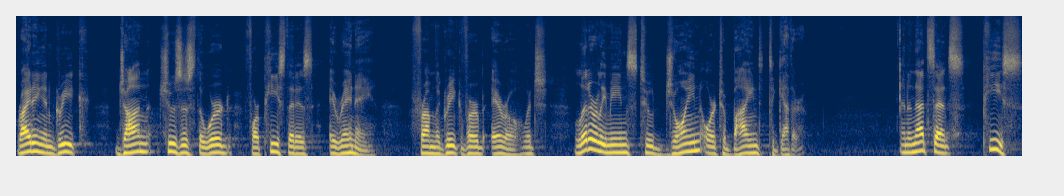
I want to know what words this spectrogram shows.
Writing in Greek, John chooses the word for peace that is eirene, from the Greek verb ero, which literally means to join or to bind together. And in that sense, peace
